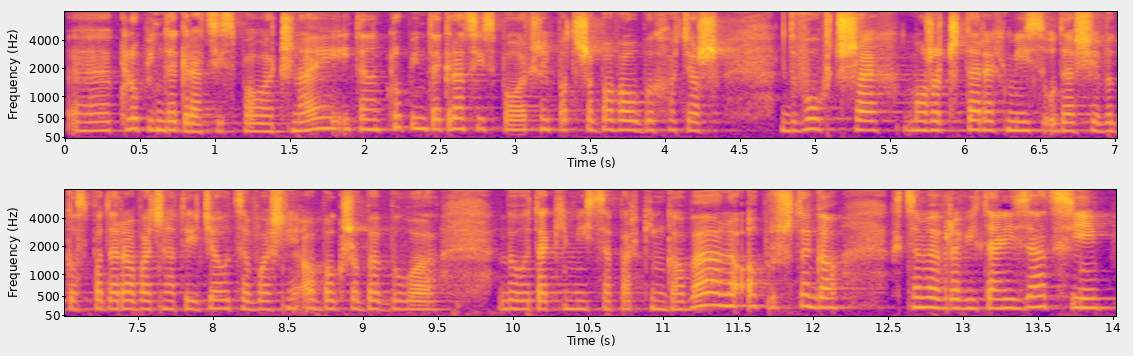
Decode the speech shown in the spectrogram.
e, klub integracji społecznej i ten klub integracji społecznej potrzebowałby chociaż dwóch, trzech, może czterech miejsc uda się wygospodarować na tej działce właśnie obok, żeby było, były takie miejsca parkingowe, ale oprócz tego chcemy w rewitalizacji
